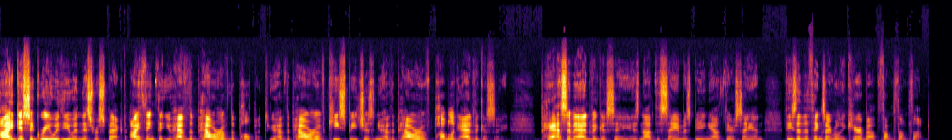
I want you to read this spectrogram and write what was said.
I disagree with you in this respect. I think that you have the power of the pulpit, you have the power of key speeches, and you have the power of public advocacy. Passive advocacy is not the same as being out there saying, these are the things I really care about, thump, thump, thump,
